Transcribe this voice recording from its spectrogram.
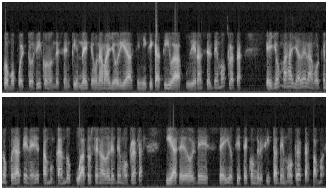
como Puerto Rico, donde se entiende que una mayoría significativa pudieran ser demócratas, ellos más allá del amor que nos pueda tener, están buscando cuatro senadores demócratas y alrededor de seis o siete congresistas demócratas. Vamos,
